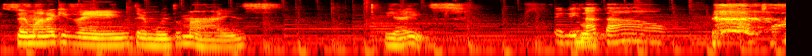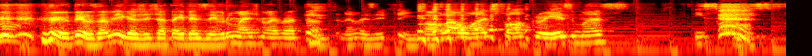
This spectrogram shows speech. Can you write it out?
Semana que vem tem muito mais. E é isso. Feliz Bom... Natal! Meu Deus, amiga, a gente já tá em dezembro, mas não é pra tanto, né? Mas enfim. All I want for Christmas is peace.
